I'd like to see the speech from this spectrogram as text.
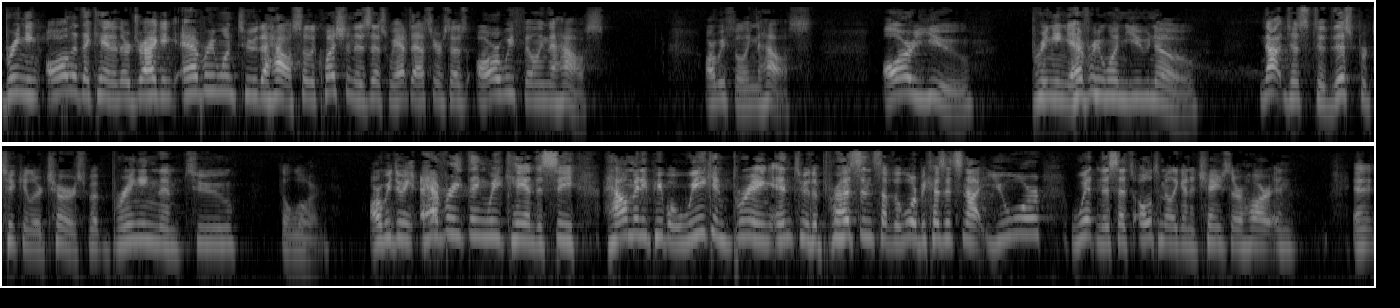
bringing all that they can and they're dragging everyone to the house. So the question is this, we have to ask ourselves, are we filling the house? Are we filling the house? Are you bringing everyone you know, not just to this particular church, but bringing them to the Lord? Are we doing everything we can to see how many people we can bring into the presence of the Lord? Because it's not your witness that's ultimately going to change their heart and, and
